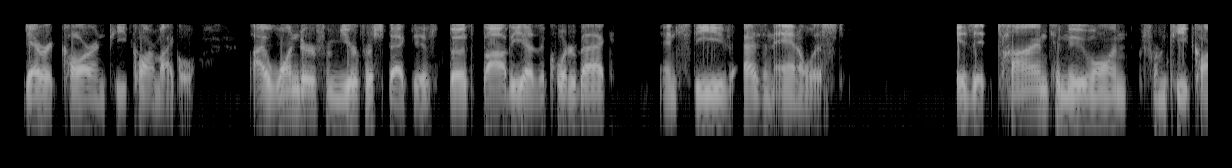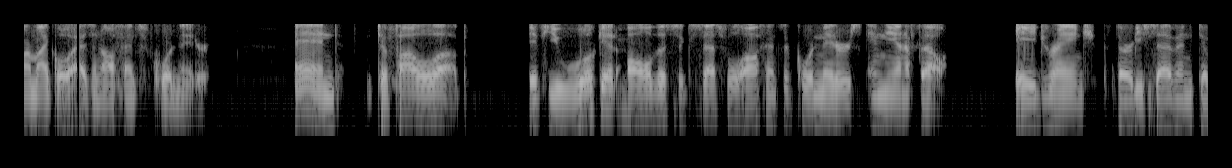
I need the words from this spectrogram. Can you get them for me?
Derek Carr and Pete Carmichael. I wonder from your perspective, both Bobby as a quarterback and Steve as an analyst, is it time to move on from Pete Carmichael as an offensive coordinator? And to follow up, if you look at all the successful offensive coordinators in the NFL, age range 37 to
